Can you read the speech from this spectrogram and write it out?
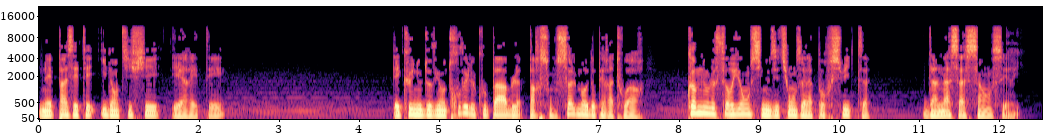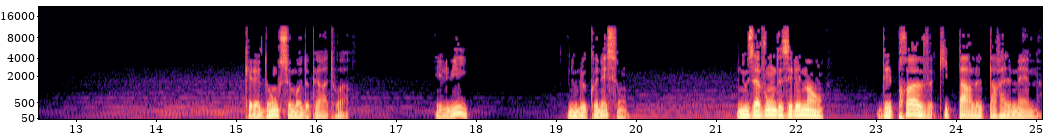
n'ait pas été identifié et arrêté, et que nous devions trouver le coupable par son seul mode opératoire, comme nous le ferions si nous étions à la poursuite d'un assassin en série. Quel est donc ce mode opératoire? Et lui, nous le connaissons. Nous avons des éléments, des preuves qui parlent par elles-mêmes.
